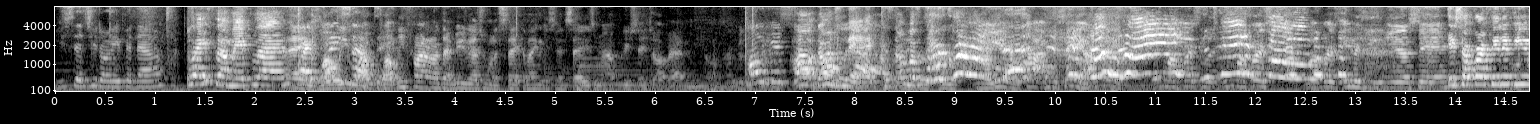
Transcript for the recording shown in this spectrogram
You said you don't even know. Play something, A plus. Hey, Right, while play we, something. while we find out that music, I just want to say, can I get some say this, man? I appreciate y'all for having me on. I really Oh, do. you're so Oh, don't do that, because I'm going to start No, crying. you don't cry. I'm just saying. I'm saying. This is my first. This is my first. My first interview. You know what I'm saying? It's your first interview?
